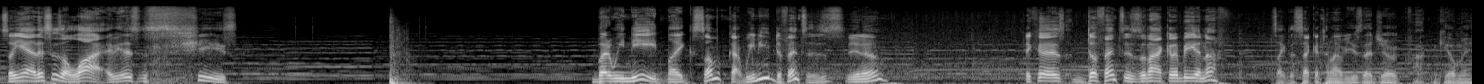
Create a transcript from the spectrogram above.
So yeah, this is a lot. I mean, this is... Jeez. But we need, like, some kind... We need defenses, you know? Because defenses are not going to be enough. It's like the second time I've used that joke. Fucking kill me.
